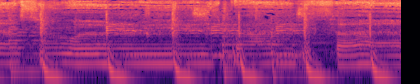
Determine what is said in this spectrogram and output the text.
else who worries by the side.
